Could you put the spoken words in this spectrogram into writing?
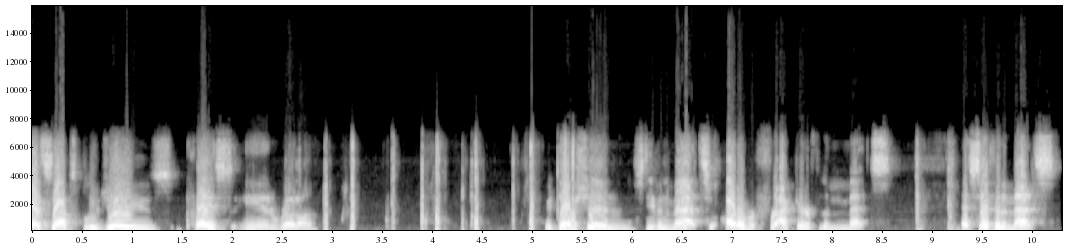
White Sox, Blue Jays, Price, and Rodon. Redemption, Steven Matz, Auto Refractor for the Mets. That's it for the Mets.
